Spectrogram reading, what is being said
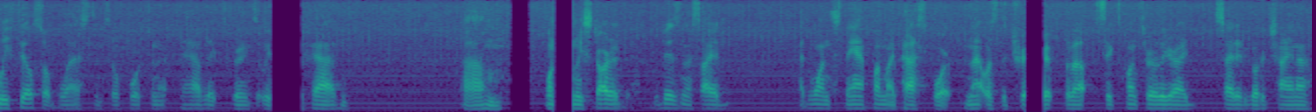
we feel so blessed and so fortunate to have the experience that we've had. Um, when we started the business, I had had one stamp on my passport, and that was the trip about six months earlier. I decided to go to China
